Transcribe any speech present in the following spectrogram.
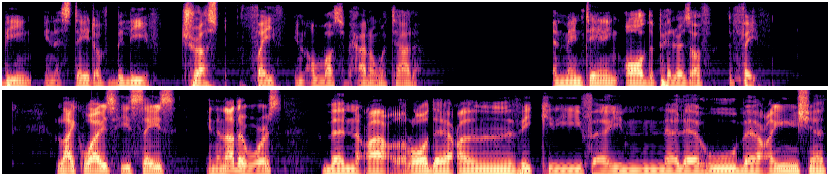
being in a state of belief, trust, faith in Allah subhanahu wa ta'ala. And maintaining all the pillars of the faith. Likewise, he says in another verse, من أعرض عن ذكري فإن له معيشة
